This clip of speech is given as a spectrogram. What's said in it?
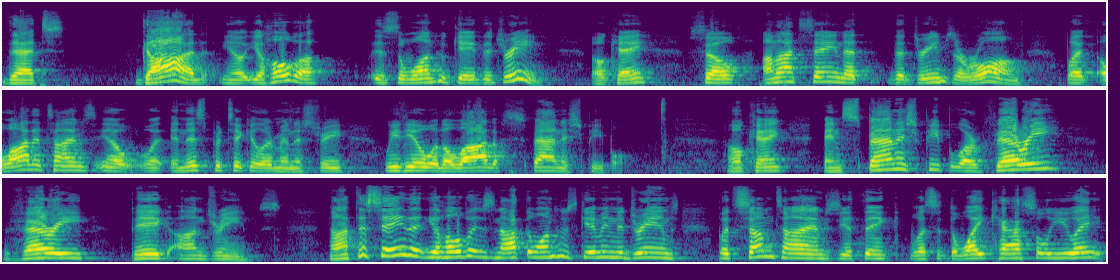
that God, you know, Jehovah is the one who gave the dream. Okay? So I'm not saying that the dreams are wrong, but a lot of times, you know, in this particular ministry, we deal with a lot of Spanish people. Okay? And Spanish people are very, very big on dreams. Not to say that Jehovah is not the one who's giving the dreams, but sometimes you think, was it the White Castle you ate?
